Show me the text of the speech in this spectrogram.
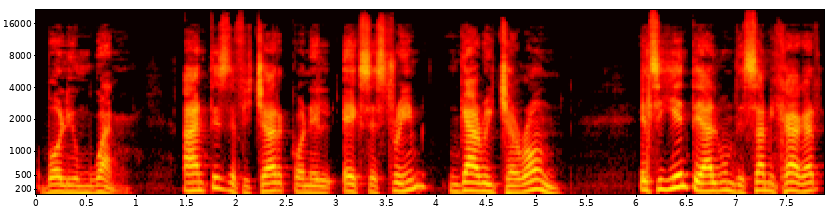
Volume 1, antes de fichar con el ex-stream Gary Cherone. El siguiente álbum de Sammy Hagar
